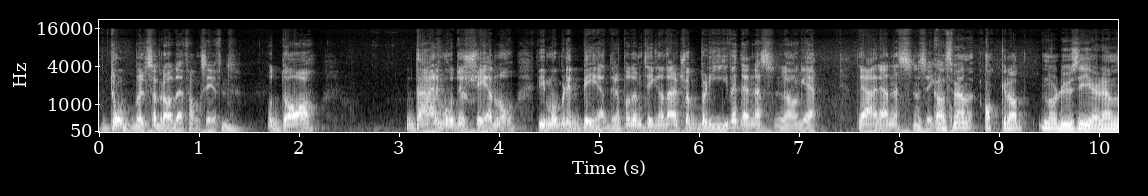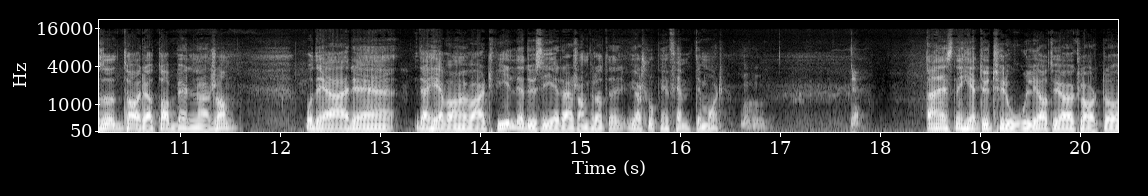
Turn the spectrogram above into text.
dobbelt så bra defensivt. Og da Der må det skje noe. Vi må bli bedre på de tingene der. Så blir vi det nesten-laget. Det er jeg nesten sikker Ja. Sven, akkurat når du sier den, så tar jeg av tabellen her sånn. Og det er, eh, det er heva med hver tvil, det du sier der, sånn, for at vi har sluppet inn 50 mål. Ja. Det er nesten helt utrolig at vi har klart å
